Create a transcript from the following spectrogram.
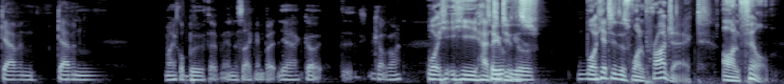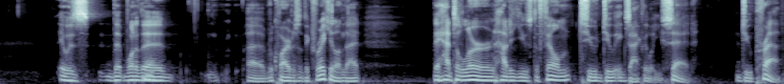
Gavin, Gavin, Michael Booth in a second. But yeah, go, go, go on. Well, he, he had So to you- do this. Well, he had to do this one project on film. It was that one of the uh, requirements of the curriculum that they had to learn how to use the film to do exactly what you said. Do prep,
